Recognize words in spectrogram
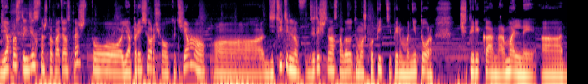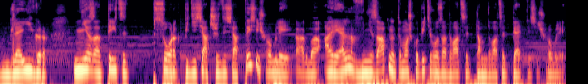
я просто единственное, что хотел сказать, что я пресерчивал эту тему. А, Действительно, в 2017 году ты можешь купить теперь монитор 4К нормальный а, для игр не за 30 40, 50, 60 тысяч рублей, как бы, а реально внезапно ты можешь купить его за 20, там, 25 тысяч рублей.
